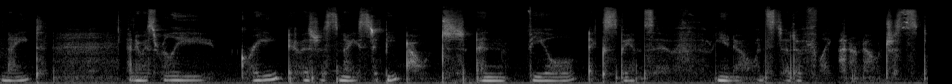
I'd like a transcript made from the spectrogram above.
night and it was really great. It was just nice to be out and feel expansive, you know, instead of like, I don't know, just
